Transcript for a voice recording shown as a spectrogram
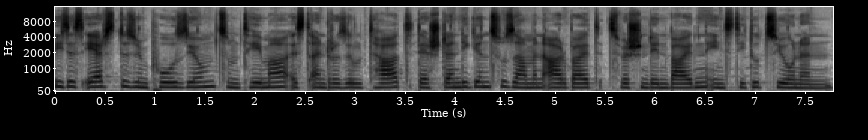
Dieses erste Symposium zum Thema ist ein Resultat der ständigen Zusammenarbeit zwischen den beiden Institutionen.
